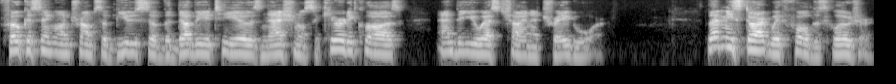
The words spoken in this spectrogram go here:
focusing on Trump's abuse of the WTO's National Security Clause and the US China trade war. Let me start with full disclosure.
